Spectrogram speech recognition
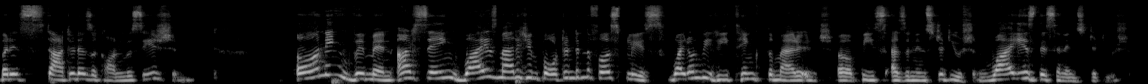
but it started as a conversation. Earning women are saying, why is marriage important in the first place? Why don't we rethink the marriage uh, piece as an institution? Why is this an institution?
